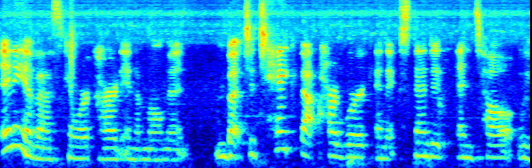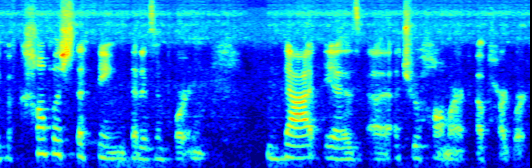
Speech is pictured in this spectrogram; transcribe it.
Any of us can work hard in a moment, but to take that hard work and extend it until we've accomplished the thing that is important, that is a, a true hallmark of hard work.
